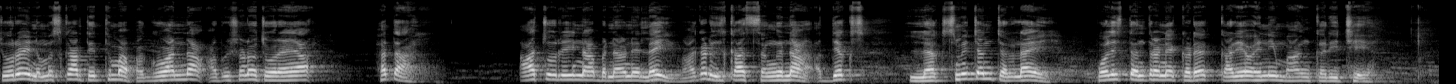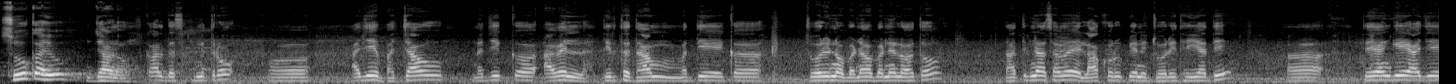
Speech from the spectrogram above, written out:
ચોરોએ નમસ્કાર તીર્થમાં ભગવાનના આભૂષણો ચોરાયા હતા. આ ચોરીના બનાવને લઈ વાગડ વિકાસ સંઘના અધ્યક્ષ લક્ષ્મીચંદ ચરલાએ પોલીસ તંત્રને કડક કાર્યવાહીની માંગ કરી છે. શું કહ્યું? જાણો. કાર દર્શક મિત્રો. આજે ભચાઉ નજીક આવેલ તીર્થધામ મધ્યે એક ચોરીનો બનાવ બનેલો હતો. રાત્રિના સમયે લાખો રૂપિયાની ચોરી થઈ હતી. તે અંગે આજે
